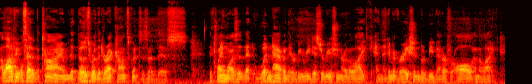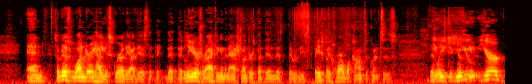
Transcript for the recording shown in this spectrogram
a lot of people said at the time that those were the direct consequences of this the claim was that it wouldn't happen, there would be redistribution or the like, and that immigration would be better for all and the like. And so I'm just wondering how you square the ideas that the, that the leaders were acting in the national interest, but then this, there were these basically horrible consequences. That you, at least you, you, you are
